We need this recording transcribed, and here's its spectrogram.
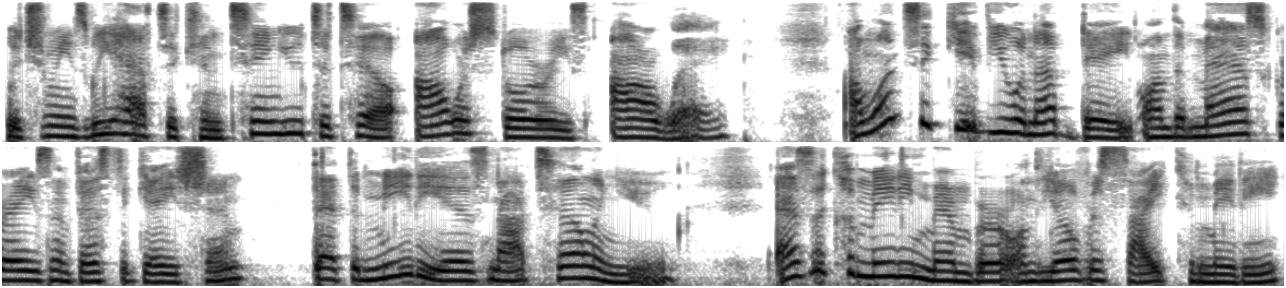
which means we have to continue to tell our stories our way. I want to give you an update on the mass graves investigation that the media is not telling you. As a committee member on the oversight committee,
